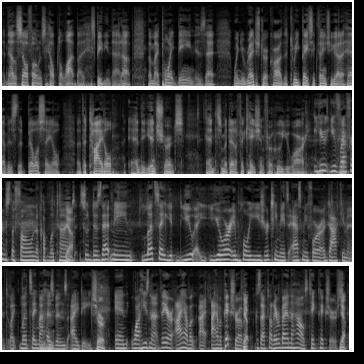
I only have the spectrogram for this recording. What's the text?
And now the cell phone has helped a lot by speeding that up. But my point being is that when you register a car, the three basic things you got to have is the bill of sale, uh, the title, and the insurance and some identification for who you are. You you've yeah. referenced the phone a couple of times. Yeah. So does that mean let's say you, you, your employees, your teammates ask me for a document, like let's say my mm-hmm. husband's ID. Sure. And while he's not there, I have a I, I have a picture of yep. it because I've taught everybody in the house take pictures. Yep.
